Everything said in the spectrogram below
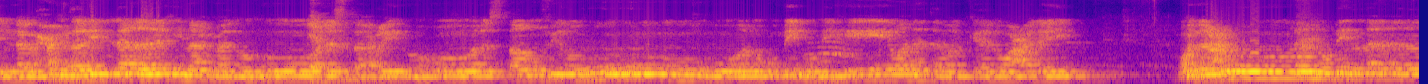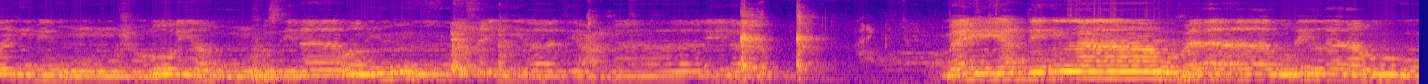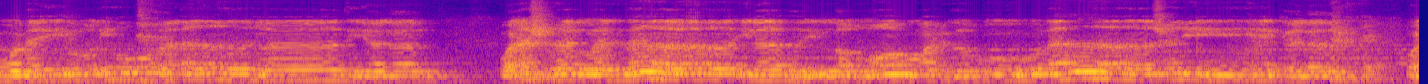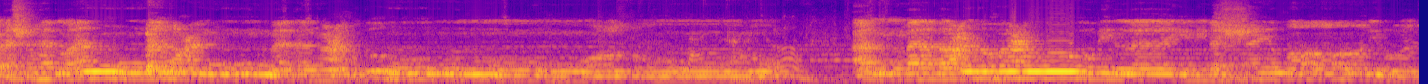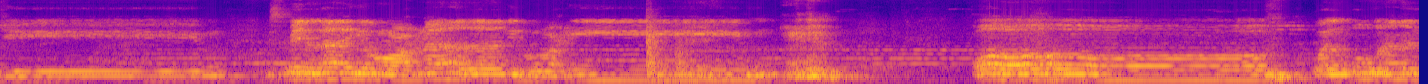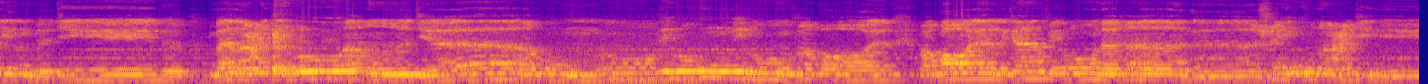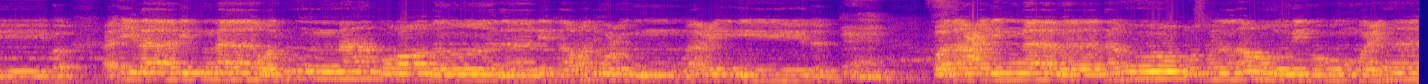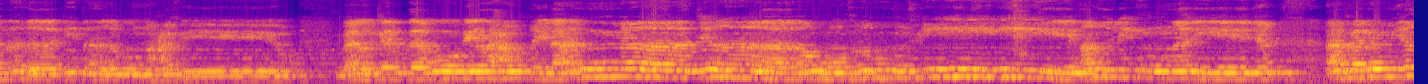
إن الحمد لله نحمده ونستعينه ونستغفره ونؤمن به ونتوكل عليه. ونعوذ بالله من شرور أنفسنا ومن سيئات أعمالنا. من يهده الله ومن يضلله فلا هادي له. وأشهد أن لا إله إلا الله وحده لا شريك له. وأشهد أن محمدا عبده Hallelujah.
